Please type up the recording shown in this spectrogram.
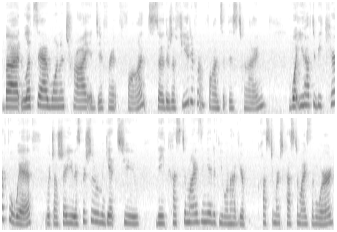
But let's say I want to try a different font. So there's a few different fonts at this time. What you have to be careful with, which I'll show you, especially when we get to the customizing it, if you want to have your customers customize the word,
